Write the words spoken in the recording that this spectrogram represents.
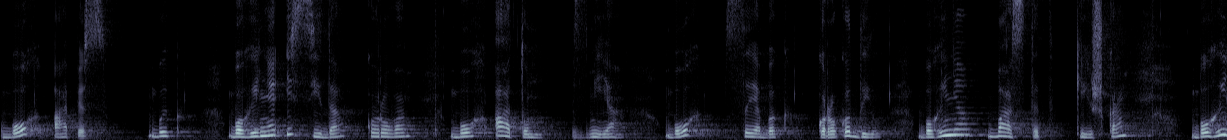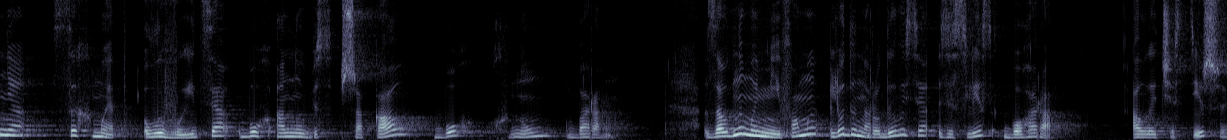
Бог Апіс бик, богиня Ісіда корова, Бог Атом змія, Бог Себек крокодил, богиня Бастет кішка, богиня Сехмет левиця, Бог Анубіс шакал, Бог Хнум баран. За одними міфами люди народилися зі сліз Бога Ра. Але частіше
